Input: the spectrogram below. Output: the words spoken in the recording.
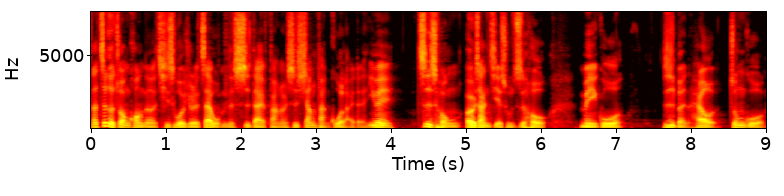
那这个状况呢，其实我觉得在我们的世代反而是相反过来的，因为自从二战结束之后，美国、日本还有中国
